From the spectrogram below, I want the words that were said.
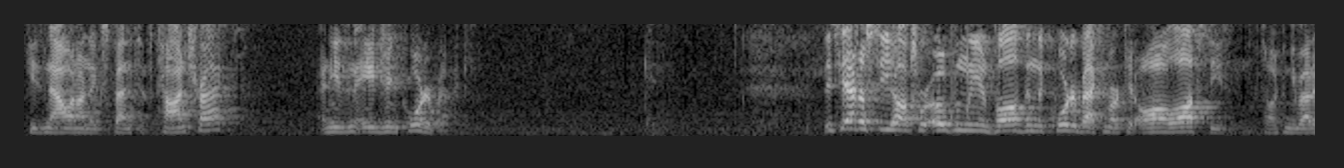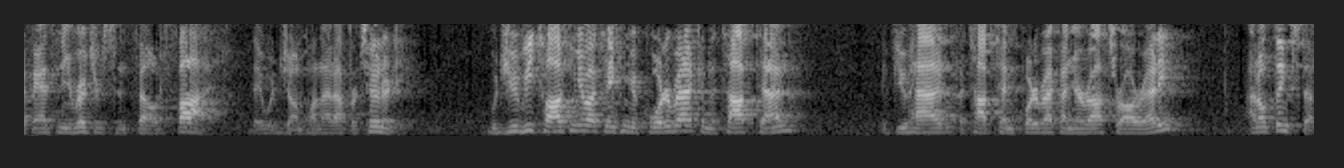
He's now on an expensive contract, and he's an aging quarterback. The Seattle Seahawks were openly involved in the quarterback market all offseason, talking about if Anthony Richardson fell to five, they would jump on that opportunity. Would you be talking about taking a quarterback in the top 10 if you had a top 10 quarterback on your roster already? I don't think so.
